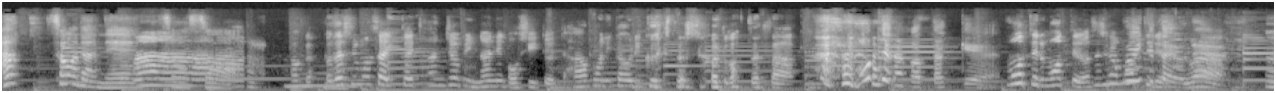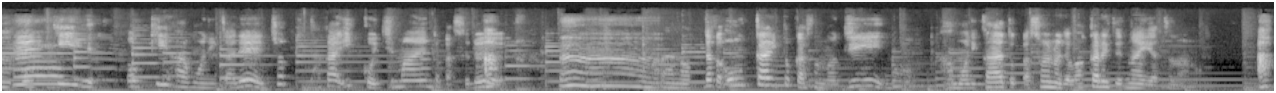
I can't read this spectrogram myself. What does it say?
あそうだね。そうそう。なんか私もさ一回誕生日に何が欲しいって言ってハーモニカをリクエストしたことがあったらさ。持ってなかったっけ？持ってる持ってる。私が持ってるやつは、ね。うん大きい大きいハーモニカでちょっと高い1個1万円とかする。あうんうんあのだから音階とかその G のハーモニカとかそういうので分かれてないやつなの。あ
